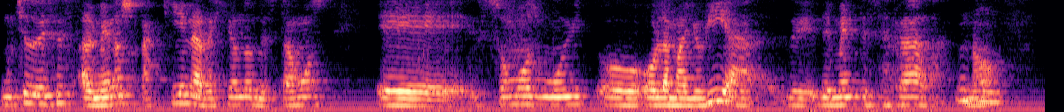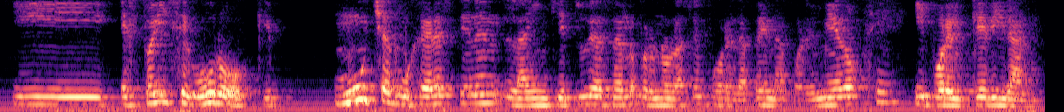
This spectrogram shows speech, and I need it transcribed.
muchas veces, al menos aquí en la región donde estamos, eh, somos muy, o, la mayoría de, mente cerrada, ¿no? Y estoy seguro que muchas mujeres tienen la inquietud de hacerlo, pero no lo hacen por la pena, por el miedo y por el qué dirán,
